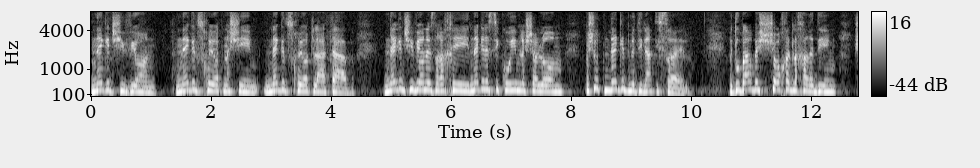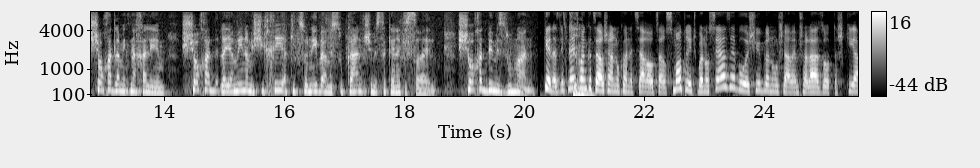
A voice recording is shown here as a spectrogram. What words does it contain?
נגד שוויון, נגד זכויות נשים, נגד זכויות להט"ב, נגד שוויון אזרחי, נגד הסיכויים לשלום, פשוט נגד מדינת ישראל. מדובר בשוחד לחרדים, שוחד למתנחלים, שוחד לימין המשיחי, הקיצוני והמסוכן שמסכן את ישראל. שוחד במזומן. כן, אז לפני כן. זמן קצר שאלנו כאן את שר האוצר סמוטריץ' בנושא הזה, והוא השיב לנו שהממשלה הזאת תשקיע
